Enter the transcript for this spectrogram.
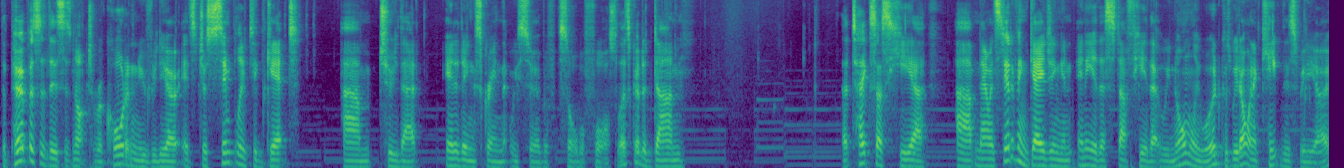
The purpose of this is not to record a new video, it's just simply to get um, to that editing screen that we saw before. So let's go to done. That takes us here. Uh, now, instead of engaging in any of the stuff here that we normally would, because we don't want to keep this video,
